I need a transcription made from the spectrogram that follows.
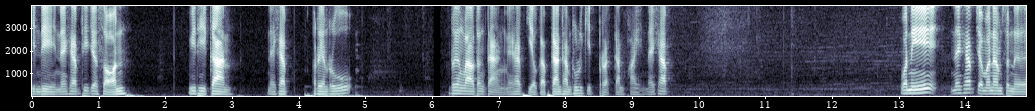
ยินดีนะครับที่จะสอนวิธีการนะครับ เรียนรู้เรื่องราวต่างๆนะครับ เกี่ยวกับการทำธุรกิจประกันภัยนะครับ วันนี้นะครับจะมานำเสนอ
